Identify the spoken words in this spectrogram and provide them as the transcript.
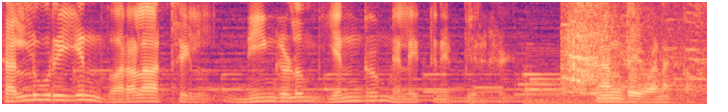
கல்லூரியின் வரலாற்றில் நீங்களும் என்றும் நிலைத்து நிற்பீர்கள். நன்றி வணக்கம்.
